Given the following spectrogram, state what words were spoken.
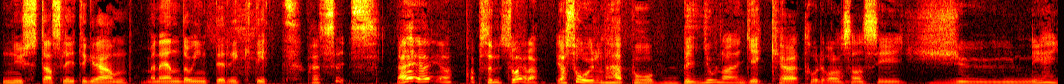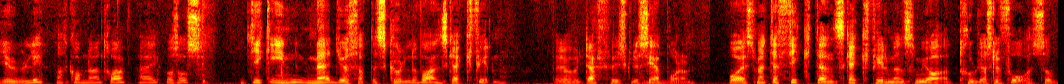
nystas lite grann men ändå inte riktigt. Precis. Nej, ja, ja, absolut så är det. Jag såg ju den här på bio när den gick här. Jag tror det var någonstans i juni, juli. När kom den tror jag, här hos oss. Gick in med just att det skulle vara en skräckfilm. För det var därför vi skulle se på den. Och eftersom att jag fick den skräckfilmen som jag trodde jag skulle få så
